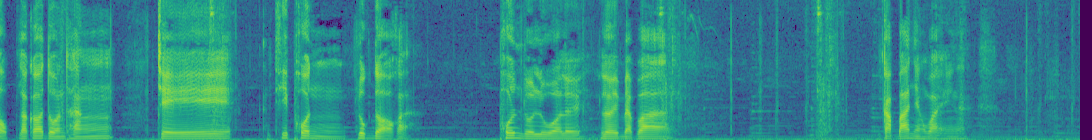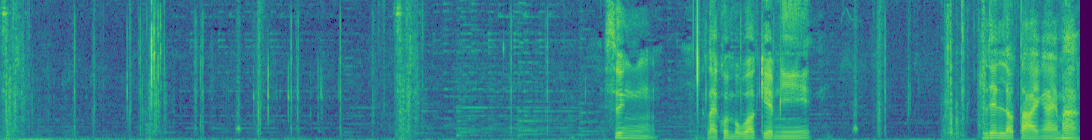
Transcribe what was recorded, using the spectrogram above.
ตบแล้วก็โดนทั้งเจที่พ่นลูกดอกอะ พ่นรัวๆเลย เลยแบบว่า กลับบ้านอย่างไวนะซึ่งหลายคนบอกว่าเกมนี้ เล่นแล้วตายง่ายมาก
